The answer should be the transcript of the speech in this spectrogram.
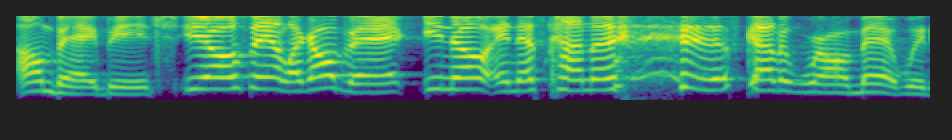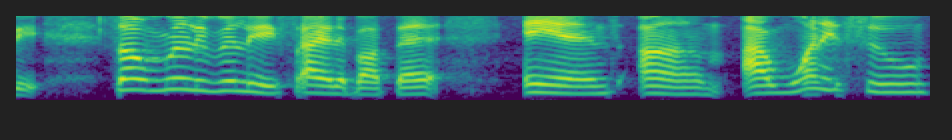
I'm back, bitch. You know what I'm saying? Like I'm back, you know, and that's kind of that's kind of where I'm at with it. So I'm really really excited about that, and um, I wanted to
